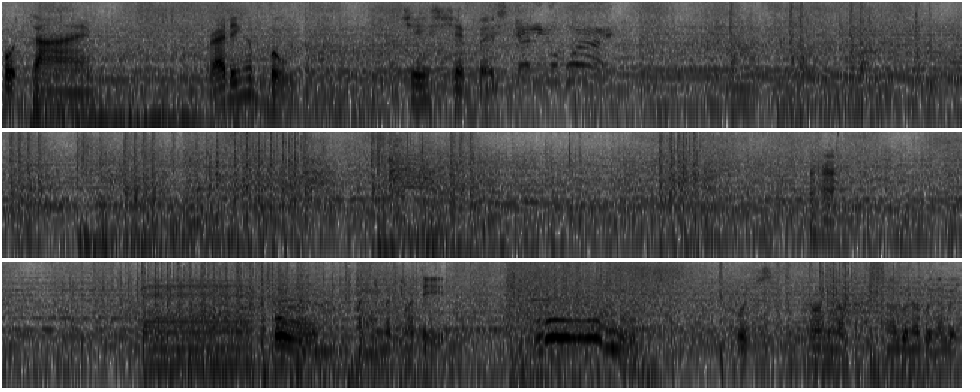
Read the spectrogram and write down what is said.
boat time riding a boat chase Shepard! Aha. Dan boom. Mati mati mati. Woo. Oops. No no no. No good no good no good.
